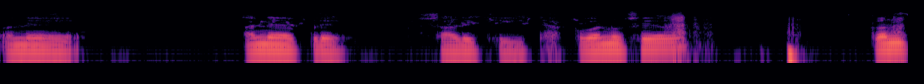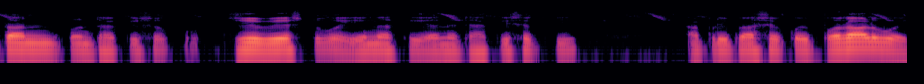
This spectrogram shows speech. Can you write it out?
અને આને આપણે સાડીથી ઢાંકવાનું છે હવે. કંતાન પણ ઢાંકી શકો. જે વેસ્ટ હોય એનાથી આને ઢાંકી શકીએ. આપણી પાસે કોઈ પરાળ હોય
